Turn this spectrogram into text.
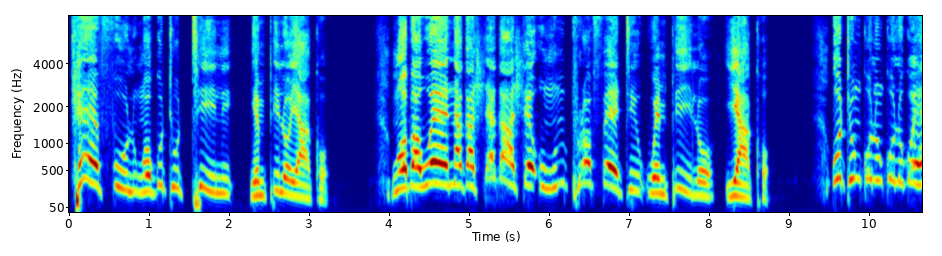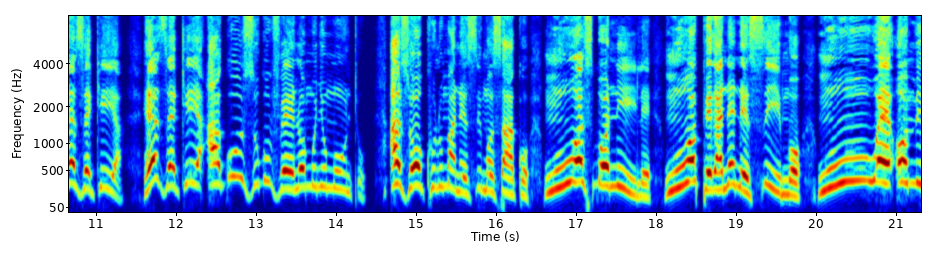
careful ngokuthi uthini ngempilo yakho. Ngoba wena kahle kahle ungumprofeti wempilo yakho. Uthi uNkulunkulu kuHezekiya Hezekiya akuzi ukuvela omunye umuntu azokhuluma nesimo sakho. Nguwe sibonile nguwe obhekane nesimo nguwe omi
